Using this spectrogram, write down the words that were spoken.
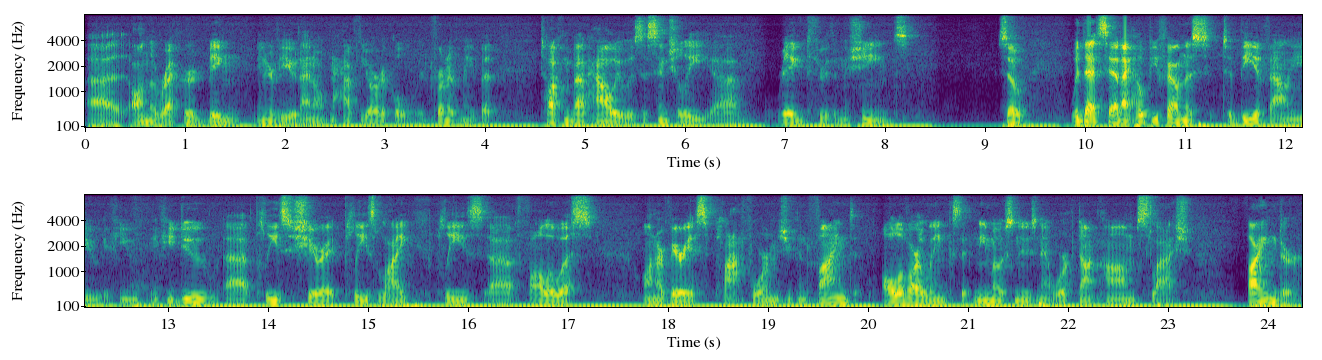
uh, on the record being interviewed. I don't have the article in front of me, but talking about how it was essentially uh, rigged through the machines. So, with that said, I hope you found this to be of value. If you if you do, uh, please share it. Please like. Please uh, follow us on our various platforms. You can find all of our links at nemosnewsnetwork.com/slash finder.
